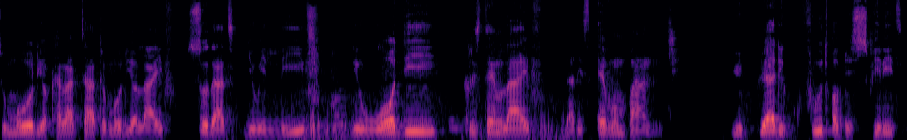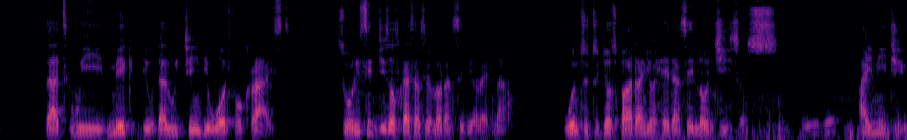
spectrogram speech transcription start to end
to mold your character, to mold your life, so that you will live the worthy Christian life that is heaven bound. You bear the fruit of the Spirit that we make the, that we change the world for Christ. So receive Jesus Christ as your Lord and Savior right now. Want you to just bow down your head and say, Lord Jesus, I need you.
